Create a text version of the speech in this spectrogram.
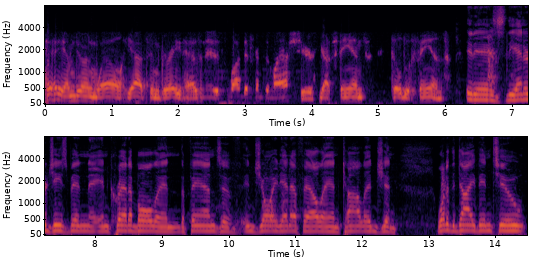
Hey, I'm doing well. Yeah, it's been great, hasn't it? It's a lot different than last year. Got stands filled with fans. It is. The energy's been incredible, and the fans have enjoyed NFL and college. And wanted to dive into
